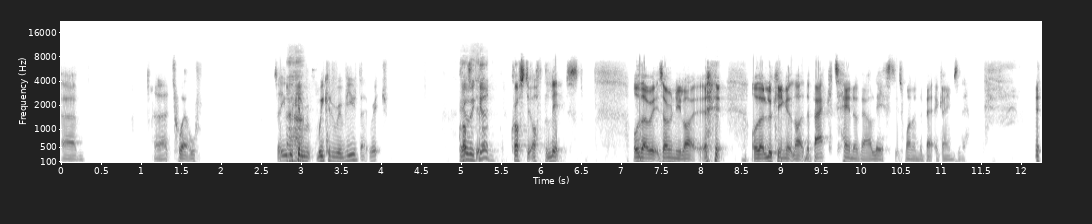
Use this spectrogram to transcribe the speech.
um, uh, 12. So we Uh-huh. could we could review that, Rich. Yeah, we Crossed it off- could. crossed it off the list. Although it's only like, although looking at like the back ten of our list, it's one of the better games there.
